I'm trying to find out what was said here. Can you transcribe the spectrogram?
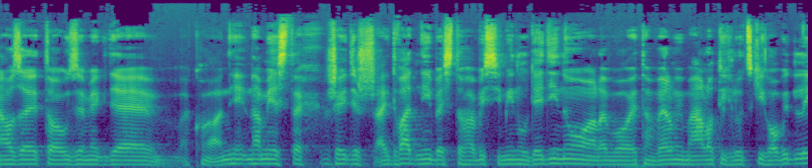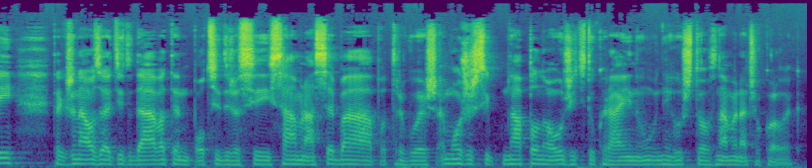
naozaj je to územie, kde ako na miestach, že ideš aj dva dní bez toho, aby si minul dedinu, alebo je tam veľmi málo tých ľudských obydlí, takže naozaj ti to dáva ten pocit, že si sám na seba a potrebuješ a môžeš si naplno užiť tú krajinu, nech už to znamená čokoľvek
